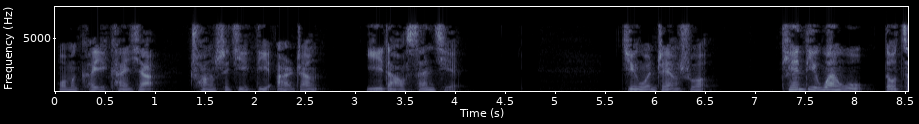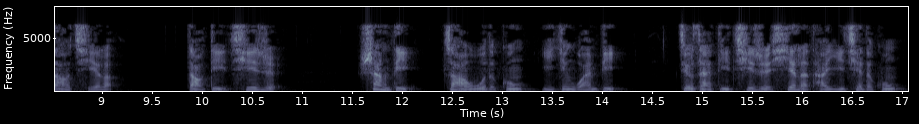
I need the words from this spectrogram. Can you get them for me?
我们可以看一下《创世纪》第二章一到三节。经文这样说：天地万物都造齐了，到第七日，上帝造物的功已经完毕，就在第七日歇了他一切的功，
